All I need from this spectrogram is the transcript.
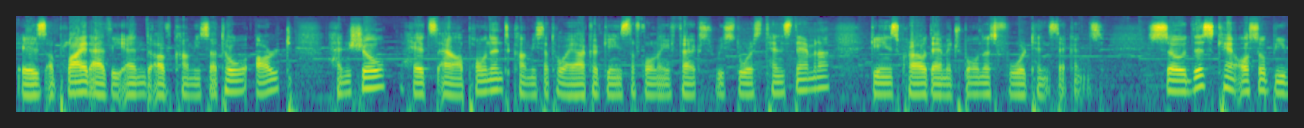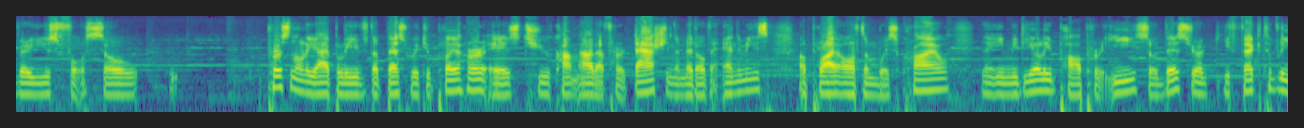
is applied at the end of Kamisato art, Senho hits an opponent, Kamisato Ayaka gains the following effects, restores 10 stamina, gains cryo damage bonus for 10 seconds. So this can also be very useful, so Personally, I believe the best way to play her is to come out of her dash in the middle of enemies, apply all of them with cryo, then immediately pop her E, so this you're effectively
